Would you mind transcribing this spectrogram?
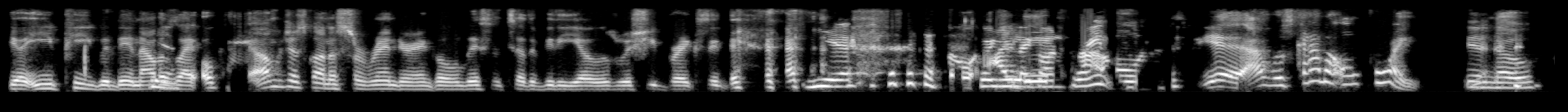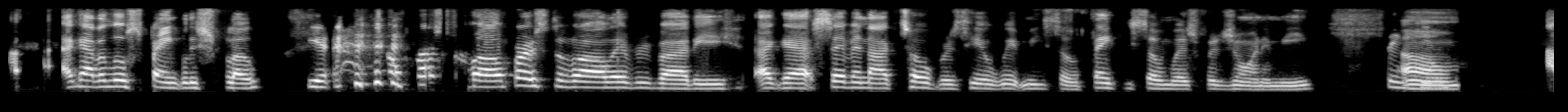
your EP, but then I was like, okay, I'm just gonna surrender and go listen to the videos where she breaks it down. Yeah. So Were I you like did on point? own- yeah, I was kind of on point. Yeah. You know, I- got a little Spanglish flow. Yeah. First of all, first of all, everybody, I got seven Octobers here with me, so thank you so much for joining me. Thank you. Um, I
